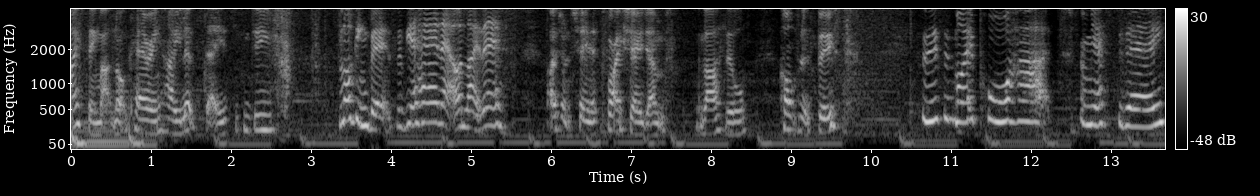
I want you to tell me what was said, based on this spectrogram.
Nice thing about not caring how you look today is you can do vlogging bits with your hairnet on like this. I just want to show you this before I show jump. Last little confidence boost. So this is my poor hat from yesterday.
